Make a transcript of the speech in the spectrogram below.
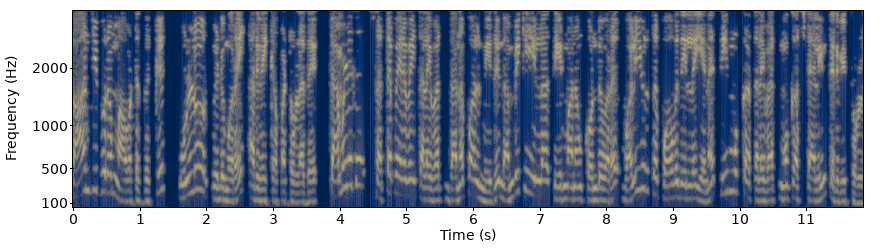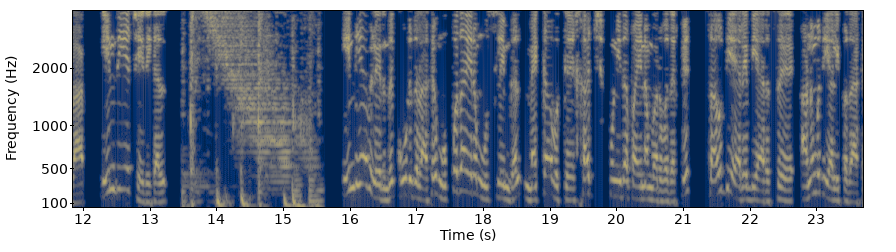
காஞ்சிபுரம் மாவட்டத்துக்கு உள்ளூர் விடுமுறை அறிவிக்கப்பட்டுள்ளது. தமிழக சட்டப்பேரவை தலைவர் தனபால் மீது நம்பிக்கையில்லா தீர்மானம் கொண்டுவர வலியுறுத்த போவதில்லை என திமுக தலைவர் மு ஸ்டாலின் தெரிவித்துள்ளார். இந்திய செய்திகள். இந்தியாவிலிருந்து கூடுதலாக முப்பதாயிரம் முஸ்லிம்கள் மெக்காவுக்கு ஹஜ் புனித பயணம் வருவதற்கு சவுதி அரேபிய அரசு அனுமதி அளிப்பதாக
